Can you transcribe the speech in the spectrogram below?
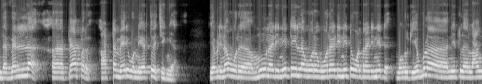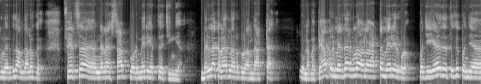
இந்த வெள்ளை பேப்பர் அட்டை மாரி ஒன்று எடுத்து வச்சுக்கோங்க. எப்படின்னா ஒரு மூணு அடி நீட்டு இல்லை ஒரு ஒரு அடி நீட்டு ஒன்றரை அடி நீட்டு. உங்களுக்கு எவ்வளோ நீட்டில் லாங்கில் இருக்குதோ அந்த அளவுக்கு. பெருசாக நல்லா ஷார்ட் போர்டு மாரி எடுத்து வச்சுங்க வெள்ளை கலரில் இருக்கணும் அந்த அட்டை. நம்ம பேப்பர் மாரி தான் இருக்கணும் ஆனால் அட்டை மாரி இருக்கணும். கொஞ்சம் எழுதுறதுக்கு கொஞ்சம்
